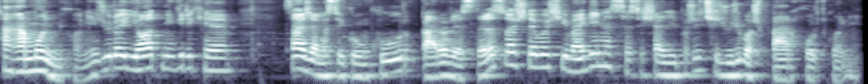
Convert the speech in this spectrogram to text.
تحمل می‌کنی. یه جورایی یاد می‌گیری که سر جلسه کنکور قرار استرس داشته باشی و اگه این استرس شدید باشه چجوری باش برخورد کنی؟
